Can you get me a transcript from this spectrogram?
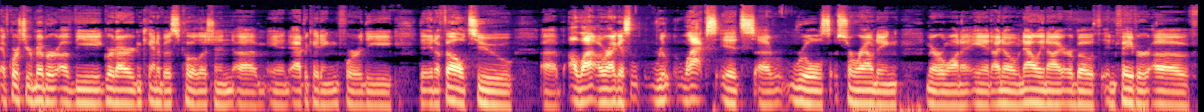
of course you're a member of the Gridiron Cannabis Coalition um, and advocating for the the NFL to uh, allow, or I guess relax its uh, rules surrounding marijuana. And I know Nally and I are both in favor of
